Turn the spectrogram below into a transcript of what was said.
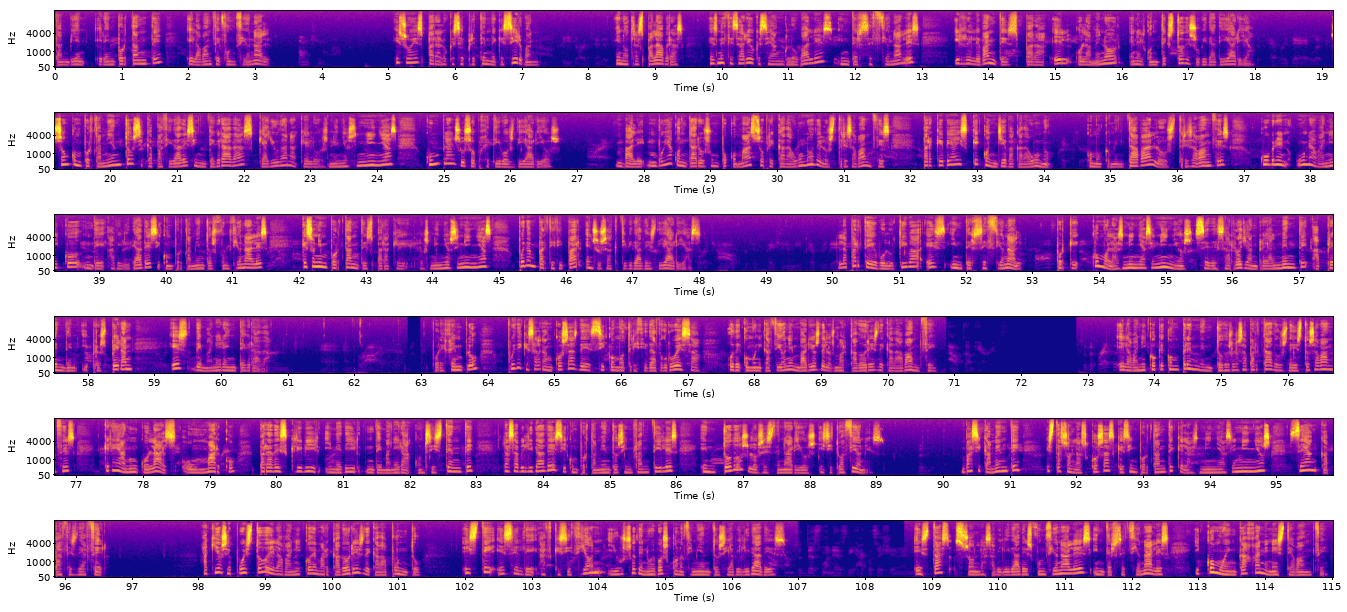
también era importante el avance funcional, eso es para lo que se pretende que sirvan. En otras palabras, es necesario que sean globales, interseccionales y relevantes para él o la menor en el contexto de su vida diaria. Son comportamientos y capacidades integradas que ayudan a que los niños y niñas cumplan sus objetivos diarios. Vale, voy a contaros un poco más sobre cada uno de los tres avances para que veáis qué conlleva cada uno. Como comentaba, los tres avances cubren un abanico de habilidades y comportamientos funcionales que son importantes para que los niños y niñas puedan participar en sus actividades diarias. La parte evolutiva es interseccional, porque como las niñas y niños se desarrollan realmente, aprenden y prosperan, es de manera integrada. Por ejemplo, puede que salgan cosas de psicomotricidad gruesa o de comunicación en varios de los marcadores de cada avance. El abanico que comprenden todos los apartados de estos avances crean un collage o un marco para describir y medir de manera consistente las habilidades y comportamientos infantiles en todos los escenarios y situaciones. Básicamente, estas son las cosas que es importante que las niñas y niños sean capaces de hacer. Aquí os he puesto el abanico de marcadores de cada punto. Este es el de adquisición y uso de nuevos conocimientos y habilidades. Estas son las habilidades funcionales interseccionales y cómo encajan en este avance.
